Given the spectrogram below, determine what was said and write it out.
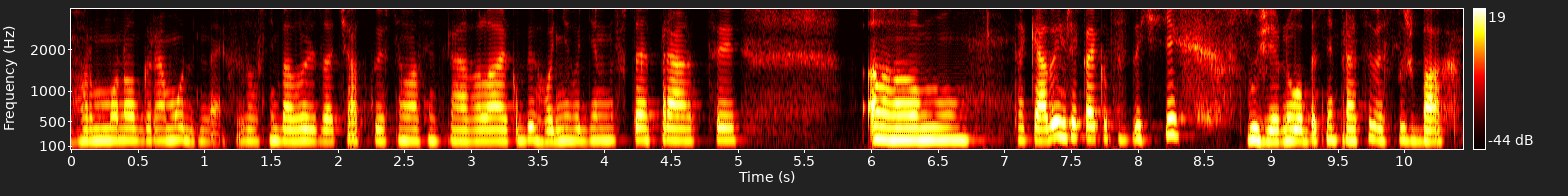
hormonogramu dne, jak jsme se vlastně bavili z začátku, že jsem vlastně trávila jakoby hodně hodin v té práci, um, tak já bych řekla, jako co se týče těch služeb, nebo obecně práce ve službách,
